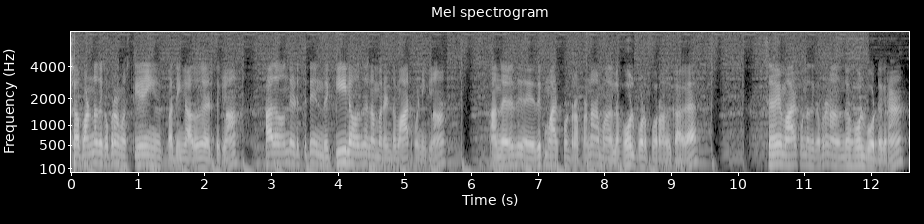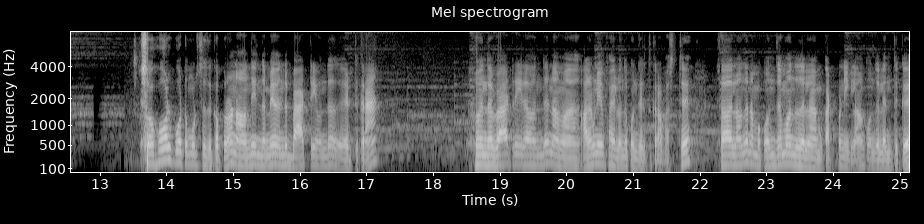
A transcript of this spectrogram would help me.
ஸோ பண்ணதுக்கப்புறம் நம்ம ஸ்டியரிங் பார்த்தீங்களா? அதை வந்து எடுத்துக்கலாம். அதை வந்து எடுத்துகிட்டு இந்த கீழே வந்து நம்ம ரெண்டு மார்க் பண்ணிக்கலாம். அந்த இது எதுக்கு மார்க் பண்ணுறோம் அப்படின்னா நம்ம அதில் ஹோல் போட போகிறோம் அதுக்காக. சரி மார்க் பண்ணதுக்கப்புறம் நான் வந்து ஹோல் போட்டுக்கிறேன். ஸோ ஹோல் போட்டு முடிச்சதுக்கப்புறம் நான் வந்து இந்தமாரி வந்து பேட்ரி வந்து அதை எடுத்துக்கிறேன். ஸோ இந்த பேட்டரியில் வந்து நம்ம அலுமினியம் ஃபைல் வந்து கொஞ்சம் எடுத்துக்கிறோம் ஃபஸ்ட்டு ஸோ அதில் வந்து நம்ம கொஞ்சமாக வந்து இதில் நம்ம கட் பண்ணிக்கலாம் கொஞ்சம் லென்த்துக்கு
